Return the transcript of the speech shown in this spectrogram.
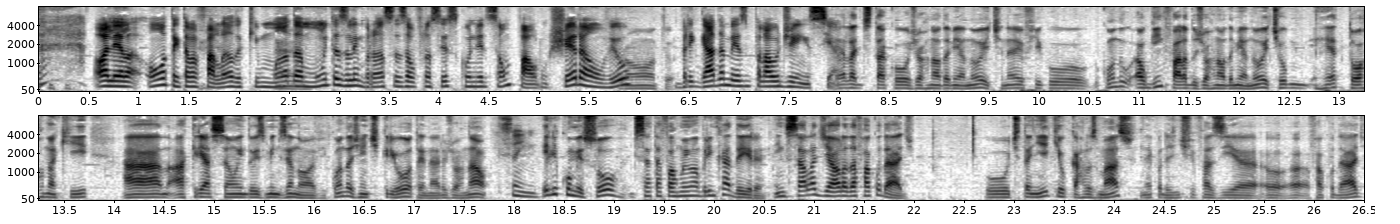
Olha, ela ontem estava falando que manda muitas lembranças ao Francisco Cunha de São Paulo. Um cheirão, viu? Pronto. Obrigada mesmo pela audiência. Ela destacou o Jornal da Meia-Noite, né? Eu fico. Quando alguém fala do Jornal da Meia-Noite, eu retorno aqui à, à criação em 2019. Quando a gente criou, Tainara, o jornal, Sim. ele começou, de certa forma, em uma brincadeira, em sala de aula da faculdade. O Titanic e o Carlos Márcio, né, quando a gente fazia a, a faculdade,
